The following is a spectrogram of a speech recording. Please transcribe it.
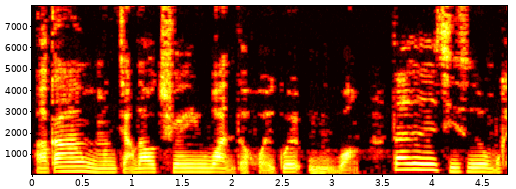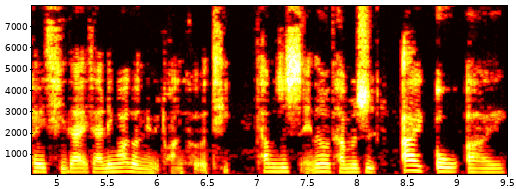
啊，刚刚我们讲到 Train One 的回归无望，但是其实我们可以期待一下另外一个女团合体，他们是谁呢？他们是 I.O.I。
